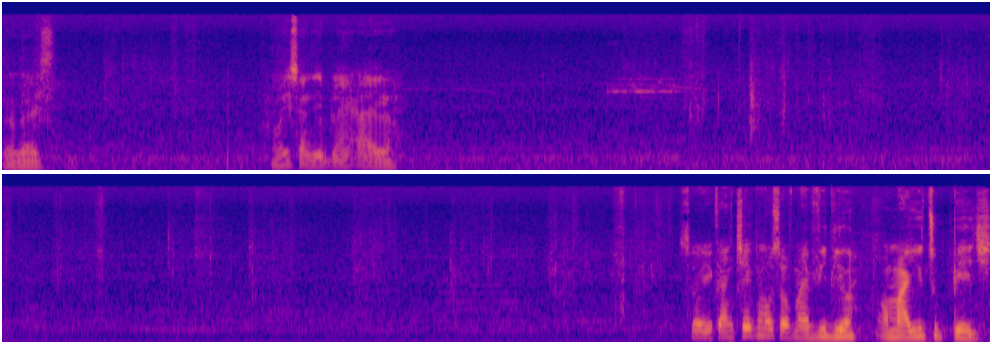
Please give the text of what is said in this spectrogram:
So guys, always on the blind eye. So you can check most of my video on my YouTube page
